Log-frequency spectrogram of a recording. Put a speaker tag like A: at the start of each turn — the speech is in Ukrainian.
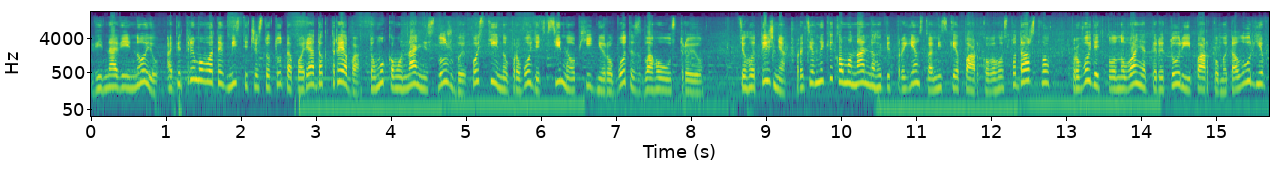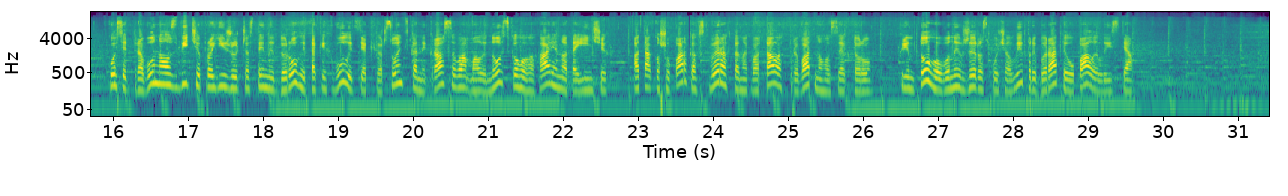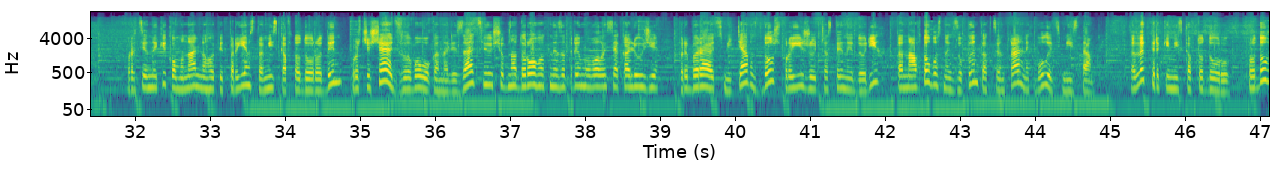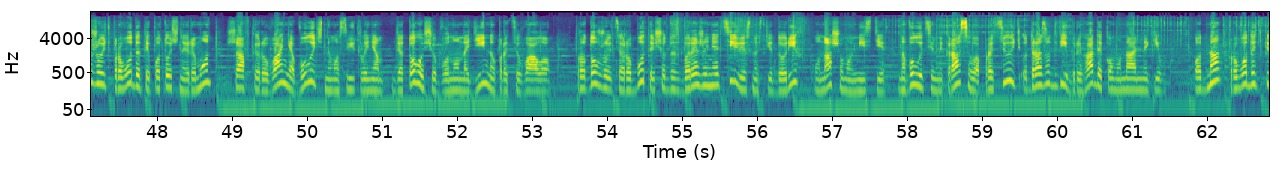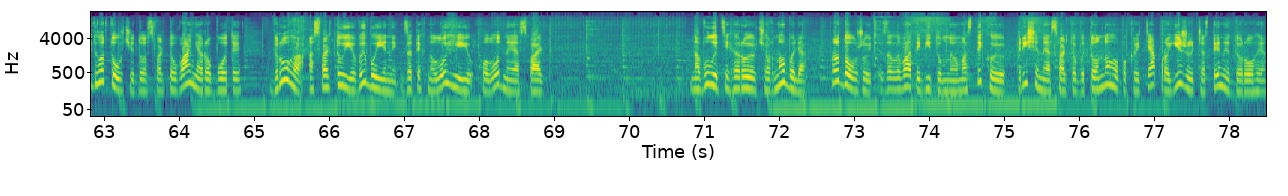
A: Війна війною, а підтримувати в місті чистоту та порядок треба, тому комунальні служби постійно проводять всі необхідні роботи з благоустрою. Цього тижня працівники комунального підприємства Міське паркове господарство проводять планування території парку металургів, косять траву на узбіччі проїжджої частини дороги таких вулиць, як Херсонська, Некрасова, Малиновського, Гагаріна та інших, а також у парках, скверах та на кварталах приватного сектору. Крім того, вони вже розпочали прибирати опале листя. Працівники комунального підприємства Міськавтодор 1 прочищають зливову каналізацію, щоб на дорогах не затримувалися калюжі, прибирають сміття вздовж проїжджої частини доріг та на автобусних зупинках центральних вулиць міста. Електрики міськавтодору продовжують проводити поточний ремонт шаф керування вуличним освітленням для того, щоб воно надійно працювало. Продовжуються роботи щодо збереження цілісності доріг у нашому місті. На вулиці Некрасова працюють одразу дві бригади комунальників. Одна проводить підготовчі до асфальтування роботи, друга асфальтує вибоїни за технологією холодний асфальт. На вулиці Героїв Чорнобиля продовжують заливати бітумною мастикою тріщини асфальтобетонного покриття проїжджої частини дороги.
